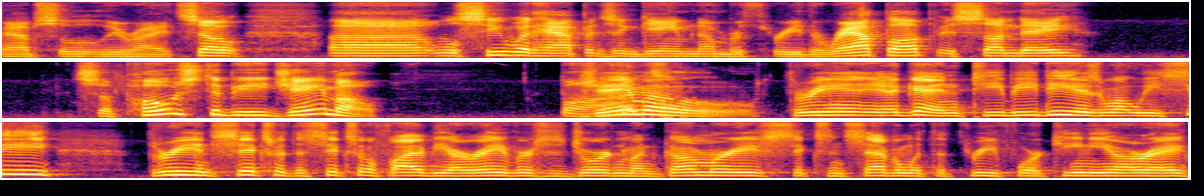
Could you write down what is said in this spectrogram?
Absolutely right. So uh, we'll see what happens in game number three. The wrap up is Sunday. It's supposed to be JMO but... JMO three again. TBD is what we see. Three and six with the 605 ERA versus Jordan Montgomery. Six and seven with the 314 ERA.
